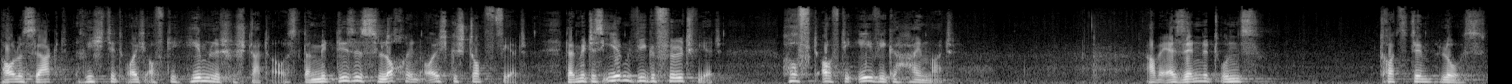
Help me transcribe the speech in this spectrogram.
Paulus sagt, richtet euch auf die himmlische Stadt aus, damit dieses Loch in euch gestopft wird, damit es irgendwie gefüllt wird. Hofft auf die ewige Heimat. Aber er sendet uns trotzdem los.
